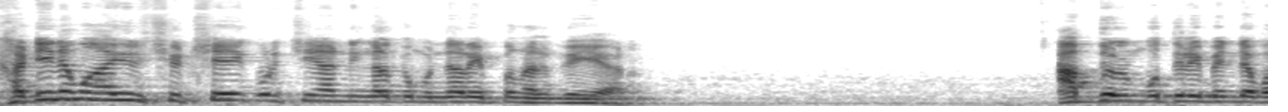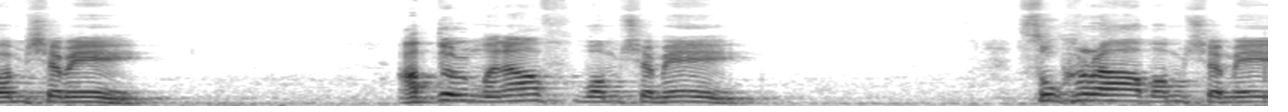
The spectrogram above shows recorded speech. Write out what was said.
കഠിനമായൊരു ശിക്ഷയെക്കുറിച്ച് ഞാൻ നിങ്ങൾക്ക് മുന്നറിയിപ്പ് നൽകുകയാണ്. അബ്ദുൽ മുത്തലിബിന്റെ വംശമേ അബ്ദുൽ മനാഫ് വംശമേ സുഹ്റ വംശമേ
